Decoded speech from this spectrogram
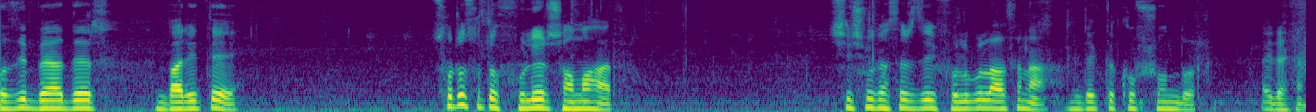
সজীব বেয়াদের বাড়িতে ছোট ছোট ফুলের সমাহার। শিশু গাছের যে ফুলগুলো আছে না, দেখতে খুব সুন্দর। এই দেখেন,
